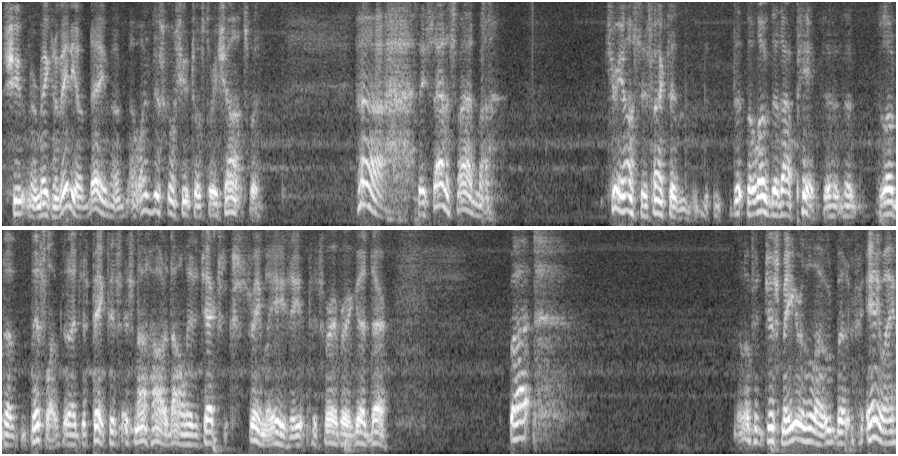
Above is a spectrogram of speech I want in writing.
shooting or making a video today. I was just going to shoot those three shots, but ah, they satisfied my curiosity, the fact that the, the load that I picked, the, the the load that, this load that I just picked, it's, it's not hot at all. It ejects extremely easy. It's very, very good there. But, I don't know if it's just me or the load, but anyway,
